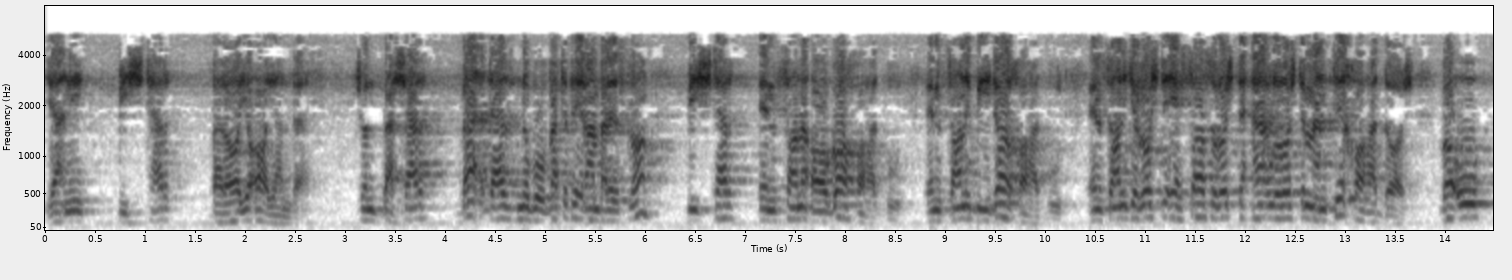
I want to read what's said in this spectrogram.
یعنی بیشتر برای آینده است. چون بشر بعد از نبوت پیغمبر اسلام بیشتر انسان آگاه خواهد بود انسان بیدار خواهد بود انسانی که رشد احساس و رشد عقل و رشد منطق خواهد داشت. و او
